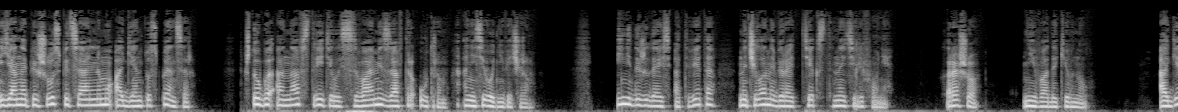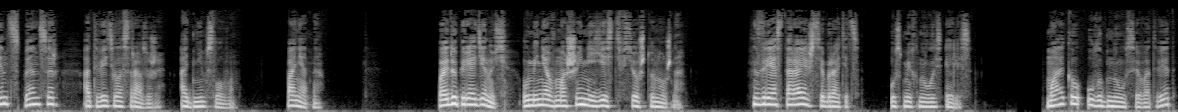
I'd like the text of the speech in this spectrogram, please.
Я напишу специальному агенту Спенсер, чтобы она встретилась с вами завтра утром, а не сегодня вечером. И, не дожидаясь ответа, начала набирать текст на телефоне. «Хорошо», — Невада кивнул. Агент Спенсер ответила сразу же, одним словом. «Понятно». «Пойду переоденусь, у меня в машине есть все, что нужно». «Зря стараешься, братец», — усмехнулась Элис. Майкл улыбнулся в ответ,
